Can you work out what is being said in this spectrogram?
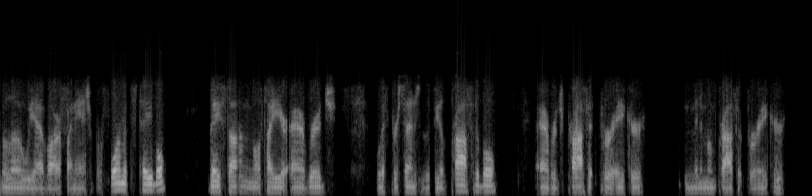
Below we have our financial performance table based on the multi-year average with percentage of the field profitable, average profit per acre, minimum profit per acre,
